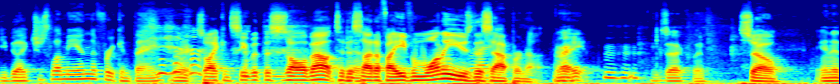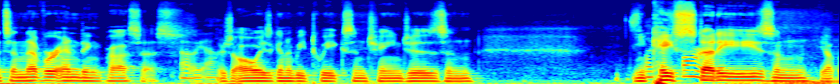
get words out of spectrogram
You'd be like, just let me in the freaking thing so I can see what this is all about to Yeah. decide if I even want to use this app or not. Right. Mm-hmm. Exactly. So, And it's a never-ending process. Oh yeah. There's always going to be tweaks and changes and like case studies and yep.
